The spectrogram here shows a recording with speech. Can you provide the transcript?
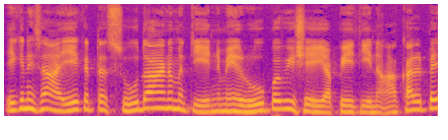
ඒක නිසා ඒකට සූදානම තියෙන මේ රූප විශේෂය අපේ තියෙන ආකල්පය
